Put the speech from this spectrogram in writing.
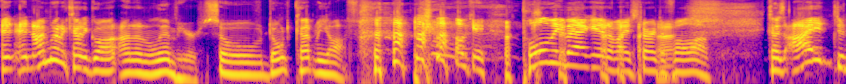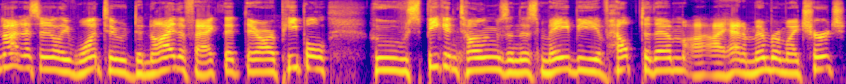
and and I'm going to kind of go out on a limb here, so don't cut me off. okay, pull me back in if I start to fall off because I do not necessarily want to deny the fact that there are people who speak in tongues, and this may be of help to them. I, I had a member of my church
